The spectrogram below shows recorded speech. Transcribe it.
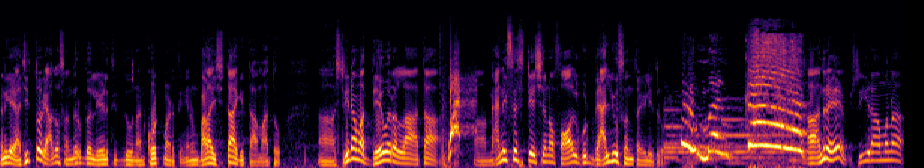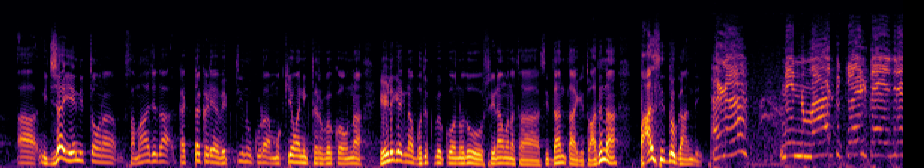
ನನಗೆ ಅಜಿತ್ ಅವ್ರು ಯಾವುದೋ ಸಂದರ್ಭದಲ್ಲಿ ಹೇಳ್ತಿದ್ದು ನಾನು ಕೋಟ್ ಮಾಡ್ತೀನಿ ನನಗೆ ಭಾಳ ಇಷ್ಟ ಆಗಿತ್ತು ಆ ಮಾತು. ಶ್ರೀರಾಮ ದೇವರಲ್ಲ ಆತ manifestation of all good values ಅಂತ ಹೇಳಿದರು. ಆ, ಅಂದ್ರೆ ಶ್ರೀರಾಮನ ಆ, ನಿಜ ಏನಿತ್ತು ಅವನ ಸಮಾಜದ ಕಟ್ಟ ಕಡೆಯ ವ್ಯಕ್ತಿನೂ ಕೂಡ ಮುಖ್ಯವಾನಿಗೆ ತರಬೇಕು ಅವನ್ನ ಏಳಿಗೆಗೆ ನಾವು ಬದುಕಬೇಕು ಅನ್ನೋದು ಶ್ರೀರಾಮನ ಸಿದ್ಧಾಂತ ಆಗಿತ್ತು. ಅದನ್ನ ಪಾಲಿಸಿದ್ದು ಗಾಂಧಿ. ಮಾತು ಕೇಳ್ತಾ ಇದ್ರೆ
